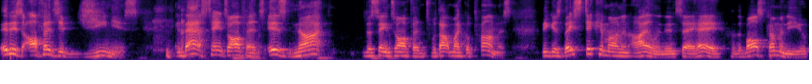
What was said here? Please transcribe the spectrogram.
It is offensive genius. And that Saints offense is not the Saints offense without Michael Thomas because they stick him on an island and say, hey, the ball's coming to you.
